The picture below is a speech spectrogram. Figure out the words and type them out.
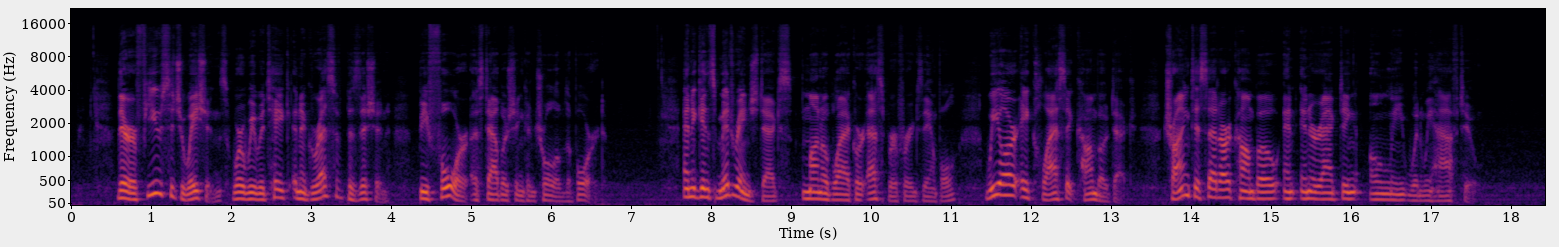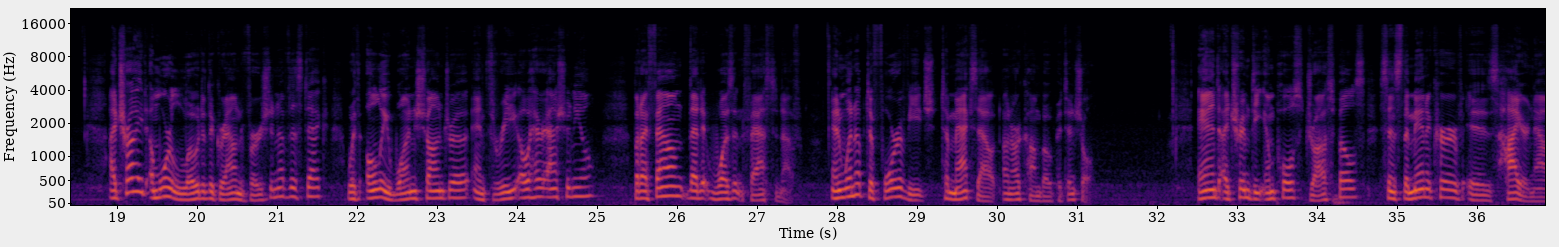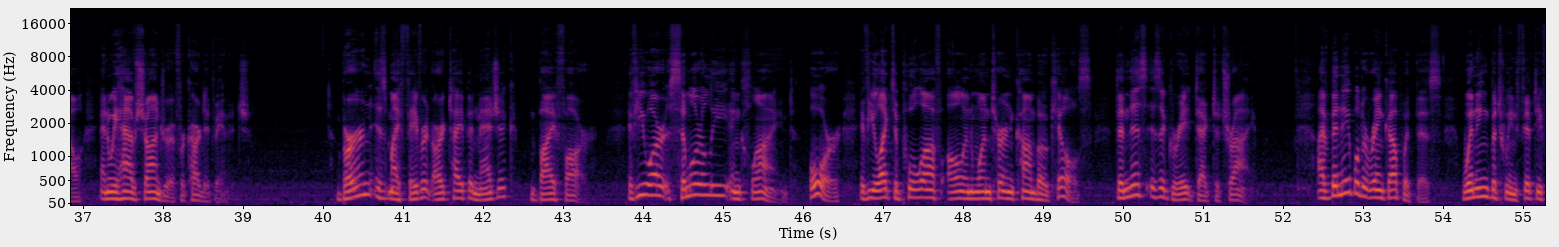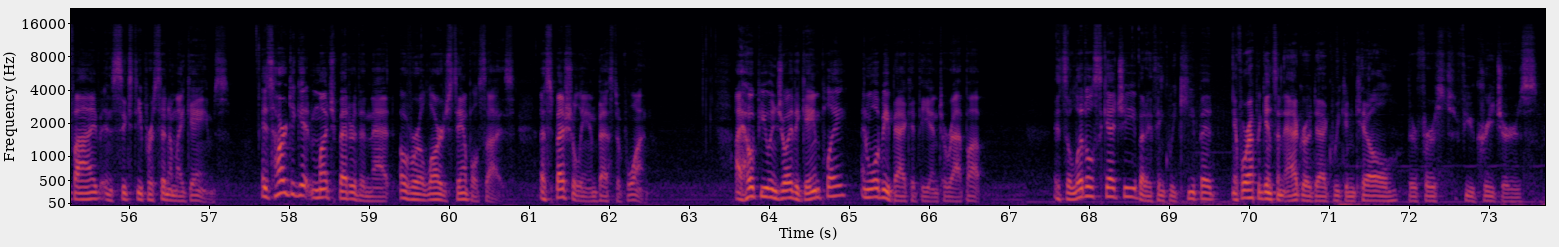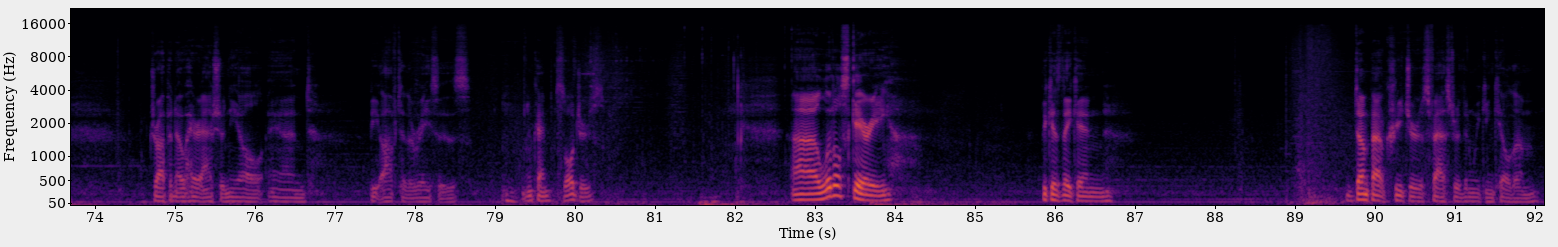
There are few situations where we would take an aggressive position before establishing control of the board. And against mid range decks, mono black or Esper for example, we are a classic combo deck, trying to set our combo and interacting only when we have to. I tried a more low to the ground version of this deck with only one Chandra and three Ojer Axonil, but I found that it wasn't fast enough, and went up to four of each to max out on our combo potential. And I trimmed the impulse draw spells since the mana curve is higher now and we have Chandra for card advantage. Burn is my favorite archetype in Magic by far. If you are similarly inclined, or if you like to pull off all in one turn combo kills, then this is a great deck to try. I've been able to rank up with this, winning between 55 and 60% of my games. It's hard to get much better than that over a large sample size, especially in best of one. I hope you enjoy the gameplay, and we'll be back at the end to wrap up. It's a little sketchy, but I think we keep it. If we're up against an aggro deck, we can kill their first few creatures drop an Ojer Axonil, and be off to the races. Okay, soldiers. Uh, a little scary because they can dump out creatures faster than we can kill them.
